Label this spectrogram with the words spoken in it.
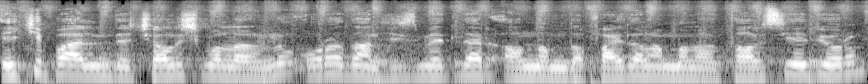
ekip halinde çalışmalarını oradan hizmetler anlamında faydalanmalarını tavsiye ediyorum.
